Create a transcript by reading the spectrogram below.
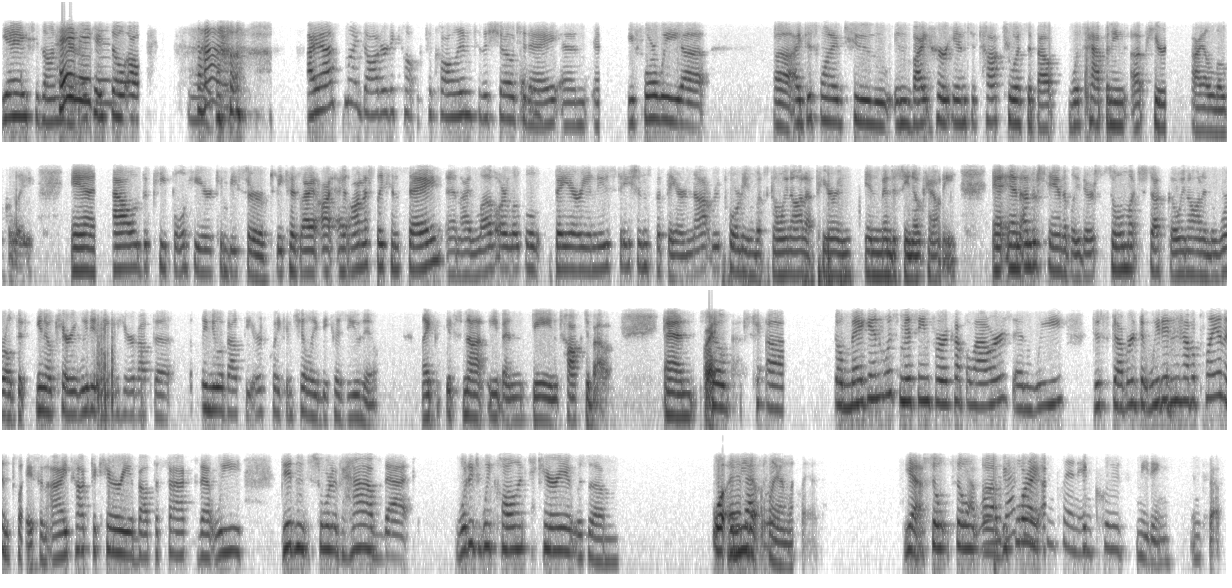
Yay, she's on. Hey, here. Megan. Okay, so uh. I asked my daughter to call, to call in to the show today, and, and before we uh, uh, I just wanted to invite her in to talk to us about what's happening up here tile locally and how the people here can be served. Because I, I, I honestly can say and I love our local Bay Area news stations but they are not reporting what's going on up here in in Mendocino County. And, and understandably there's so much stuff going on in the world that you know Cari we didn't even hear about the we knew about the earthquake in Chile because you knew. Like it's not even being talked about. And right. so uh, so Megan was missing for a couple hours, and we discovered that we didn't have a plan in place. And I talked to Cari about the fact that we didn't sort of have that. What did we call it, Cari? It was um. Well, the meetup plan. plan. Yeah. So so yeah, well, uh, before I plan includes meeting and stuff.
